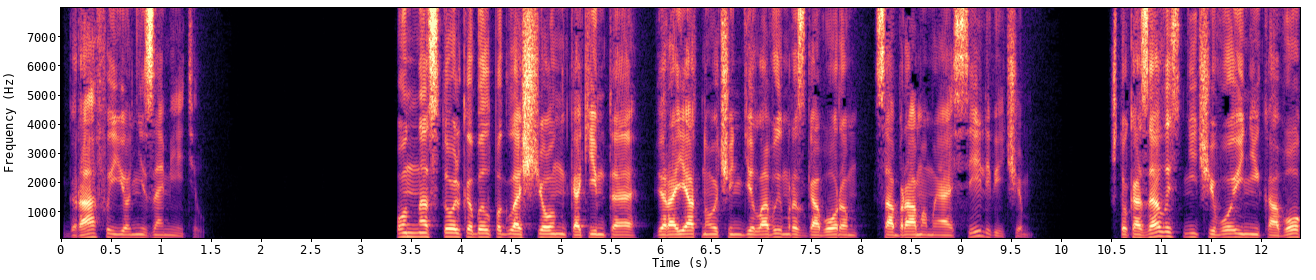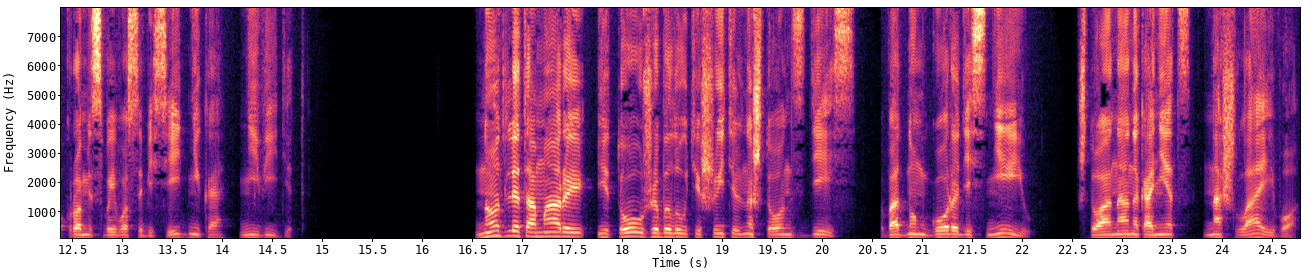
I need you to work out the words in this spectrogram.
Граф ее не заметил. Он настолько был поглощен каким-то, вероятно, очень деловым разговором с Абрамом и Оселевичем, что, казалось, ничего и никого, кроме своего собеседника, не видит. Но для Тамары и то уже было утешительно, что он здесь, в одном городе с нею, что она, наконец, нашла его.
